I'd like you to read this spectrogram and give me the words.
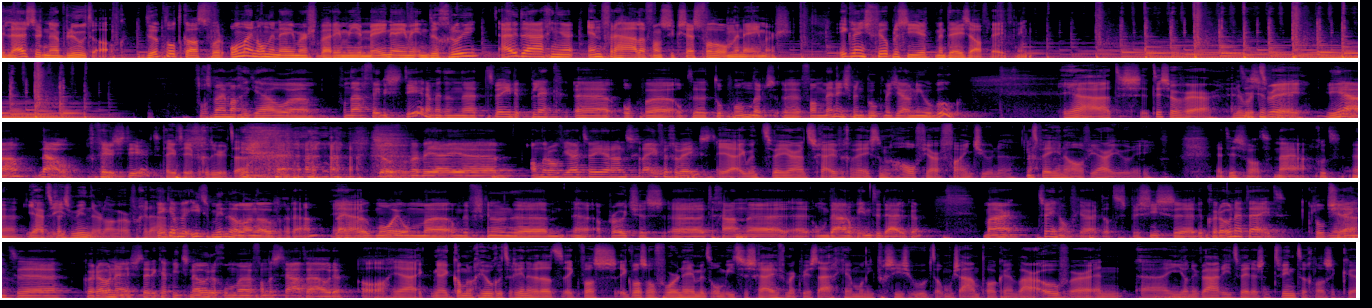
Je luistert naar Blue Talk, de podcast voor online ondernemers waarin we je meenemen in de groei, uitdagingen en verhalen van succesvolle ondernemers. Ik wens je veel plezier met deze aflevering. Volgens mij mag ik jou uh, vandaag feliciteren met een uh, tweede plek uh, op, op de top 100 van Managementboek met jouw nieuwe boek. Ja, het is, het is zover. Het Nummer is twee. Ja, nou, gefeliciteerd. Het heeft even geduurd, hè? Zo, volgens mij ben jij uh, anderhalf jaar, twee jaar aan het schrijven geweest. Ja, ik ben twee jaar aan het schrijven geweest en een half jaar fine-tunen. Tweeënhalf jaar, Jury. Het is wat. Nou ja, goed. Uh, Jij hebt er iets minder lang over gedaan. Ik heb er iets minder lang over gedaan. Ja. Lijkt me ook mooi om, uh, om de verschillende approaches te gaan, om daarop in te duiken. Maar 2,5 jaar, dat is precies de coronatijd. Klopt, je denkt, uh, corona is er, ik heb iets nodig om uh, van de straat te houden. Oh ja, ik, nee, ik kan me nog heel goed herinneren dat ik was, ik was al voornemend om iets te schrijven, maar ik wist eigenlijk helemaal niet precies hoe ik dat moest aanpakken en waarover. En uh, in januari 2020 was ik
